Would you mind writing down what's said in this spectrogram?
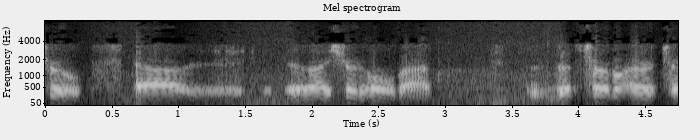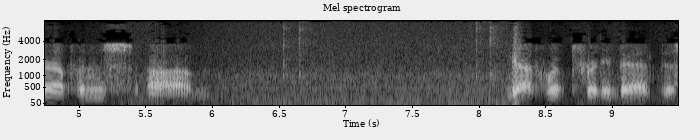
true. Uh, and I should hold on. The turtle or Terrapins um, got whipped pretty bad. This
